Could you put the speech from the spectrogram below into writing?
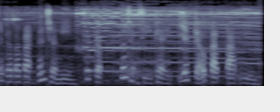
一九八八登場年，一九登場時期一九八八年。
